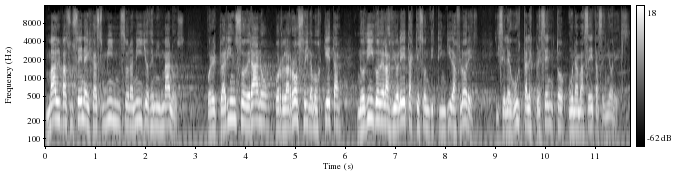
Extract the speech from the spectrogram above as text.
malva, azucena y jazmín son anillos de mis manos. Por el clarín soberano, por la rosa y la mosqueta, no digo de las violetas que son distinguidas flores, y si les gusta les presento una maceta, señores.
